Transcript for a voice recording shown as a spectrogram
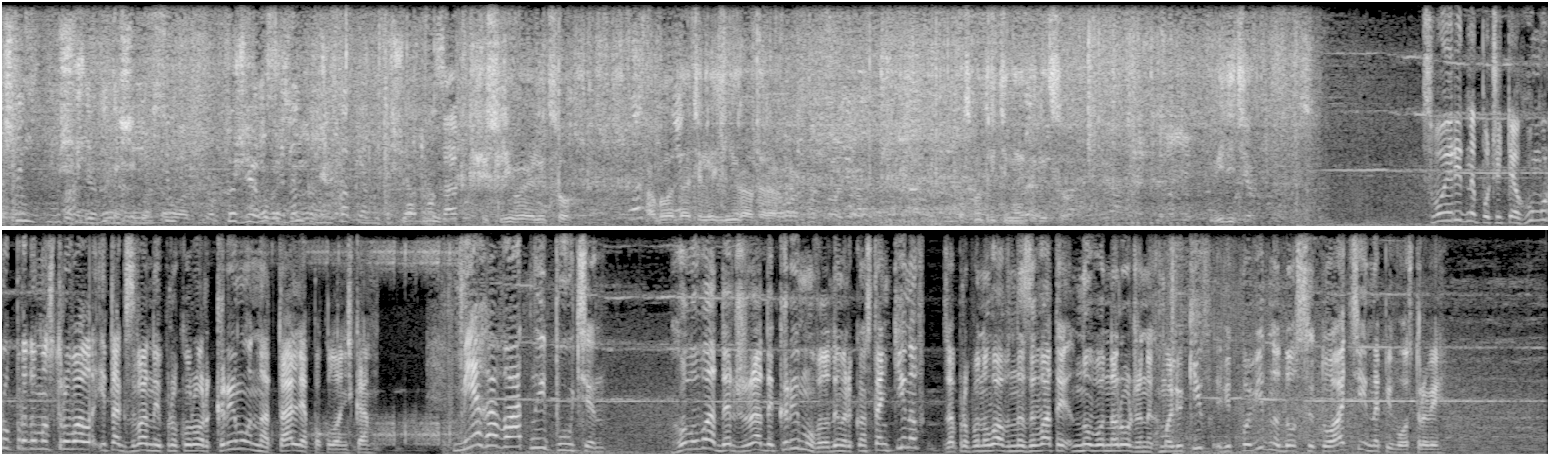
Зашли мужчины, вытащили все. Я с ребенком, ну как я вытащу? Счастливое лицо обладателя генератора. Посмотрите на это лицо. Видите? Своєрідне почуття гумору продемонструвала і так званий прокурор Криму Наталя Поклонська. Мегаватный Путин. Голова Держради Криму Володимир Константінов запропонував називати новонароджених малюків відповідно до ситуації на півострові.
